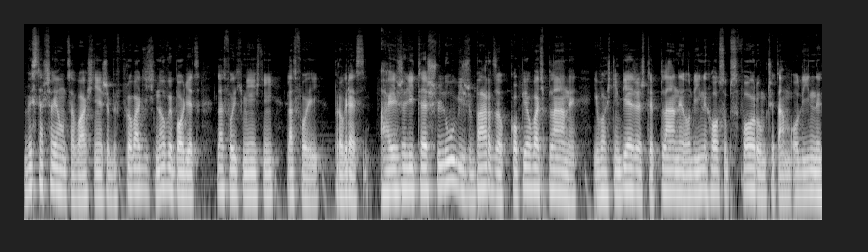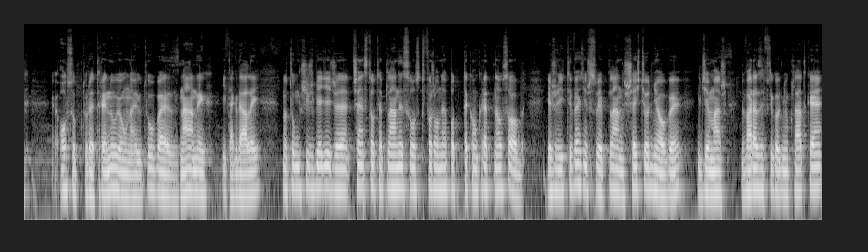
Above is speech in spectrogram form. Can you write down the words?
wystarczająca właśnie, żeby wprowadzić nowy bodziec dla Twoich mięśni, dla Twojej progresji. A jeżeli też lubisz bardzo kopiować plany i właśnie bierzesz te plany od innych osób z forum, czy tam od innych osób, które trenują na YouTube, znanych i tak dalej, no to musisz wiedzieć, że często te plany są stworzone pod te konkretne osoby. Jeżeli ty weźmiesz sobie plan sześciodniowy, gdzie masz dwa razy w tygodniu klatkę,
